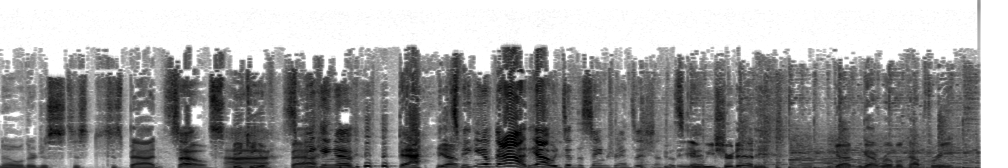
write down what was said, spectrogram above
no, they're just just just bad. so speaking uh, of bad. speaking of bad, Yep. speaking of bad, yeah, we did the same transition. We sure did. We got we got RoboCop three.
